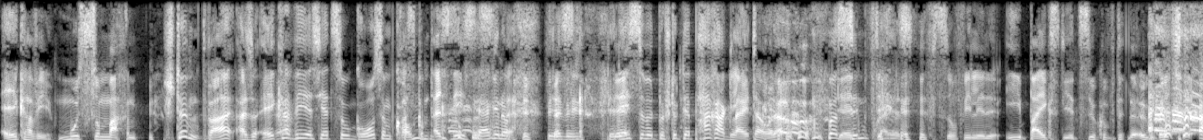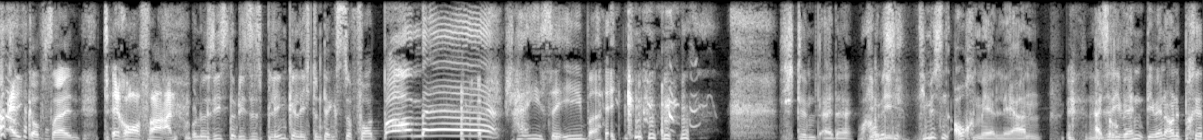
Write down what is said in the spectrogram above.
LKW, musst du machen. Stimmt, war? Also LKW ist jetzt so groß im Kommen. kommt als nächstes? ja, genau. Das- der, der- nächste wird bestimmt der Paragleiter oder irgendwas Der- Sinnfreies. der- so viele E-Bikes, die in Zukunft in irgendwelche Einkaufshallen Terror fahren. Und du siehst nur dieses Blinkelicht und denkst sofort, Bombe! Scheiße E-Bike. Stimmt, Alter. Wow, die, müssen, die- müssen auch mehr lernen. Also die werden, die werden auch eine, Pri-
